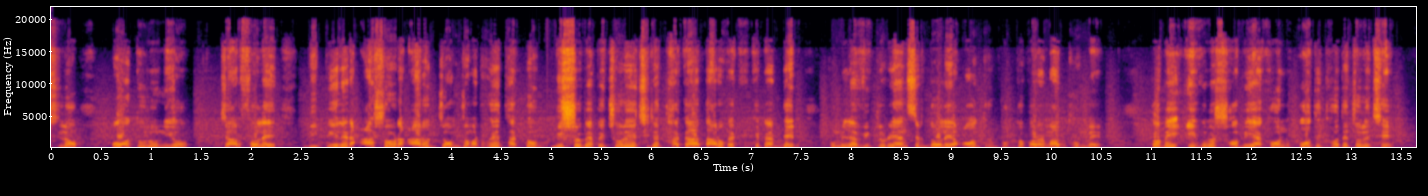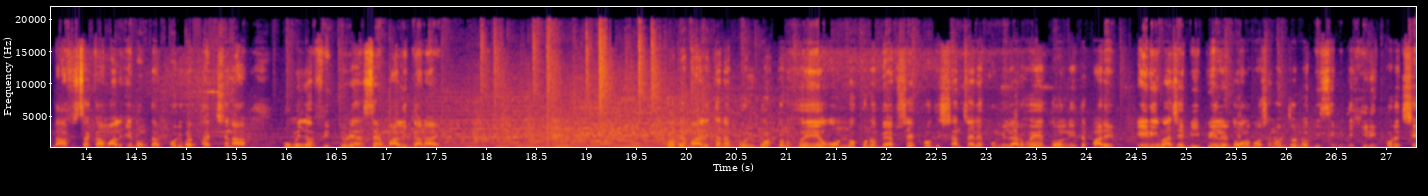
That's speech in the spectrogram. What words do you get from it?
ছিল অতুলনীয়, যার ফলে বিপিএল এর আসর আরও জমজমাট হয়ে থাকতো বিশ্বব্যাপী ছড়িয়ে ছিটে থাকা তারকা ক্রিকেটারদের কুমিল্লা ভিক্টোরিয়ান্সের দলে অন্তর্ভুক্ত করার মাধ্যমে। তবে এগুলো সবই এখন অতীত হতে চলেছে। নাফিসা কামাল এবং তার পরিবার থাকছে না কুমিল্লা ভিক্টোরিয়ান্সের মালিকানায়। তবে মালিকানা পরিবর্তন হয়ে অন্য কোনো ব্যবসায়িক প্রতিষ্ঠান চাইলে কুমিল্লার হয়ে দল নিতে পারে। এরই মাঝে বিপিএল এর দল গোছানোর জন্য বিসিবিতে হিরিক পড়েছে।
